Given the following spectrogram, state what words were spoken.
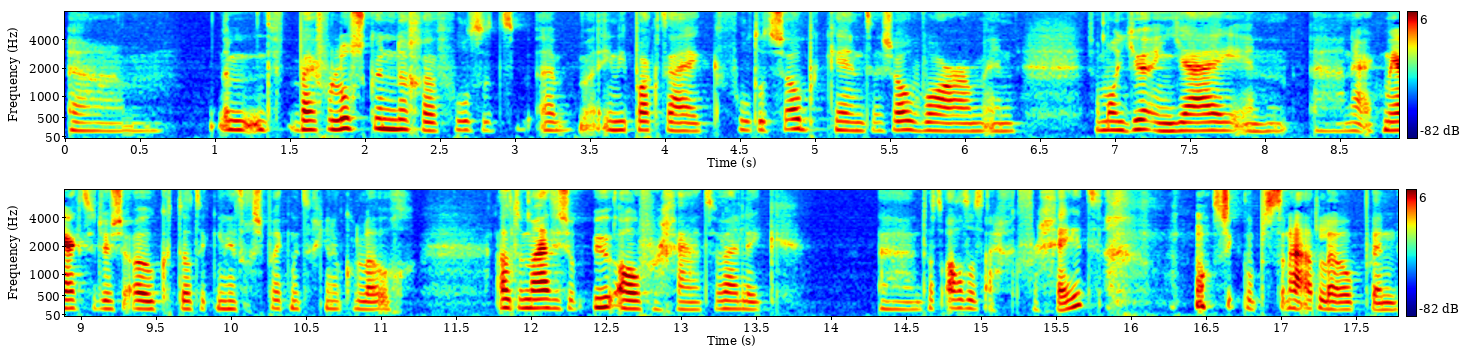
Um, bij verloskundigen voelt het uh, in die praktijk voelt het zo bekend en zo warm. En het is allemaal je en jij. En uh, nou, ik merkte dus ook dat ik in het gesprek met de gynaecoloog automatisch op u overga. Terwijl ik uh, dat altijd eigenlijk vergeet. Als ik op straat loop en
